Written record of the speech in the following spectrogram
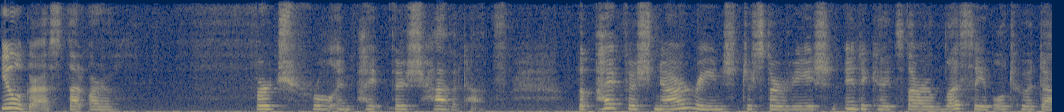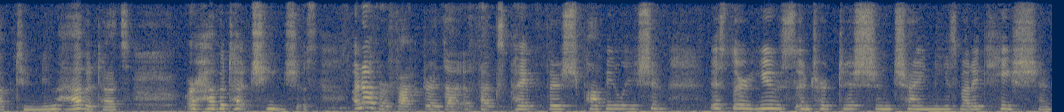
eelgrass that are virtual in pipefish habitats. The pipefish narrow range distribution indicates they are less able to adapt to new habitats or habitat changes. Another factor that affects pipefish population is their use in traditional Chinese medication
